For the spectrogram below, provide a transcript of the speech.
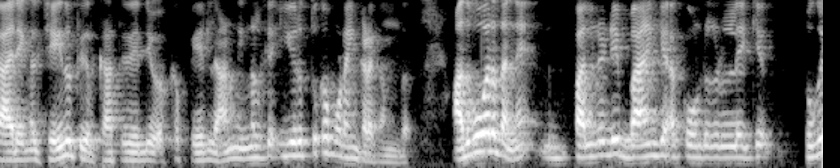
കാര്യങ്ങൾ ചെയ്തു തീർക്കാത്തതിന്റെയോ ഒക്കെ പേരിലാണ് നിങ്ങൾക്ക് ഈ ഒരു തുക മുടങ്ങിക്കിടക്കുന്നത്. അതുപോലെ തന്നെ പലരുടെയും ബാങ്ക് അക്കൗണ്ടുകളിലേക്ക് തുക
